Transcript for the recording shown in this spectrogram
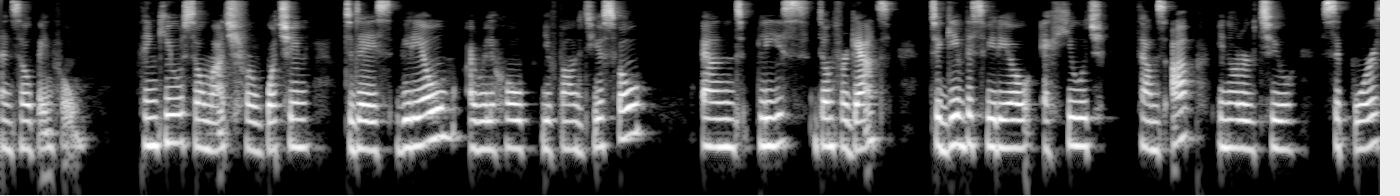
and so painful. Thank you so much for watching today's video. I really hope you found it useful. And please don't forget to give this video a huge thumbs up in order to support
